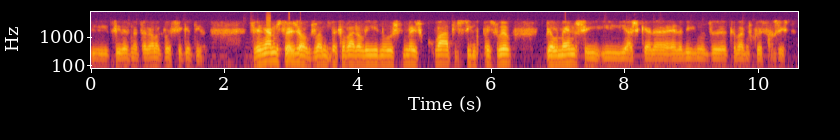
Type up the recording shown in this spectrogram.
e descidas na tabela classificativa. Se ganharmos três jogos, vamos acabar ali nos primeiros quatro, cinco, penso eu, pelo menos, e, e acho que era, era digno de acabarmos com esse registro.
